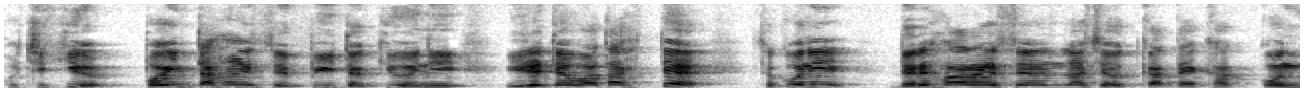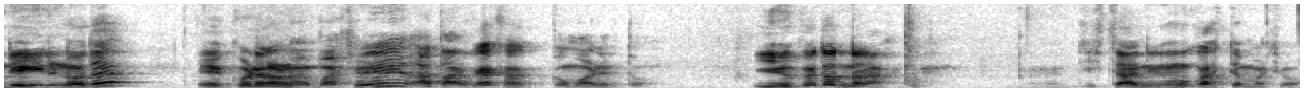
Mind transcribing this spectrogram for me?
星 Q、ポインター変数 P と Q に入れて渡して、そこにデルファレンス演算子を使って書き込んでいるので、えこれらの場所に値が書き込まれるということになるわけです。実際に動かしてみましょう。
